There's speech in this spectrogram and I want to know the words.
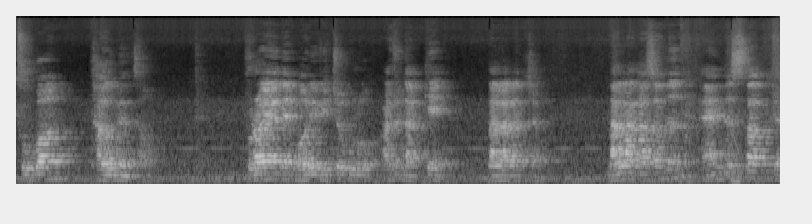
두 번 닿으면서 브라이언의 머리 위쪽으로 아주 낮게 날아갔죠. 날아가서는 and stopped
